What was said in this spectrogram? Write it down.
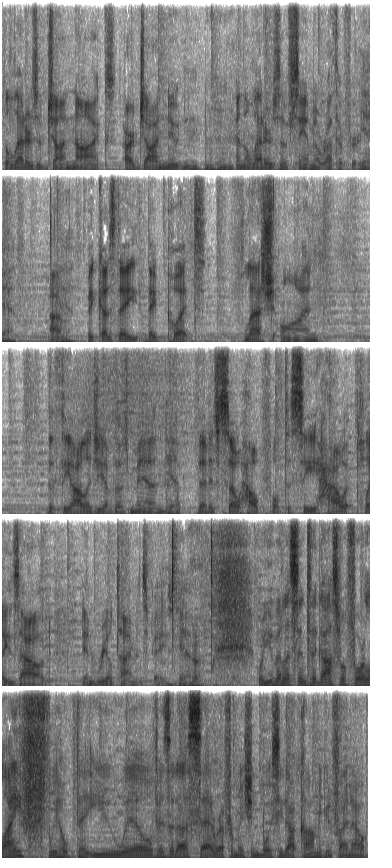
the letters of John Knox, or John Newton, mm-hmm. and the letters of Samuel Rutherford. Yeah. Um, yeah. Because they, they put flesh on the theology of those men yep. that is so helpful to see how it plays out in real time and space. Yeah. Huh. Well, you've been listening to the Gospel for Life. We hope that you will visit us at reformationboise.com. You can find out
